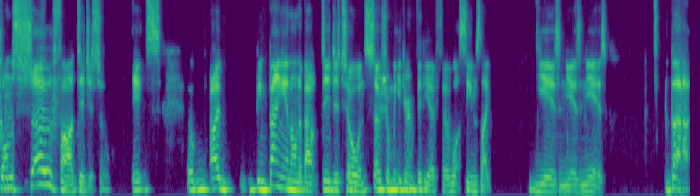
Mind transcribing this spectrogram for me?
gone so far digital, it's I've been banging on about digital and social media and video for what seems like years and years and years. But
